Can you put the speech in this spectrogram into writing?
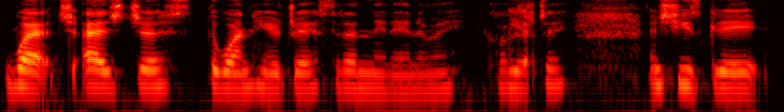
which is just the one hairdresser in there anyway, Yeah. Kirsty. And she's great.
